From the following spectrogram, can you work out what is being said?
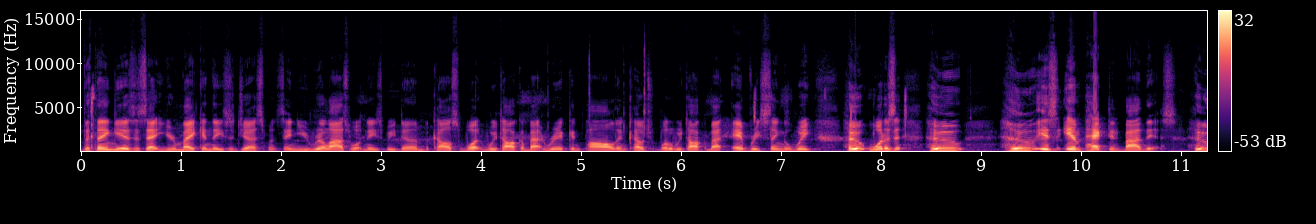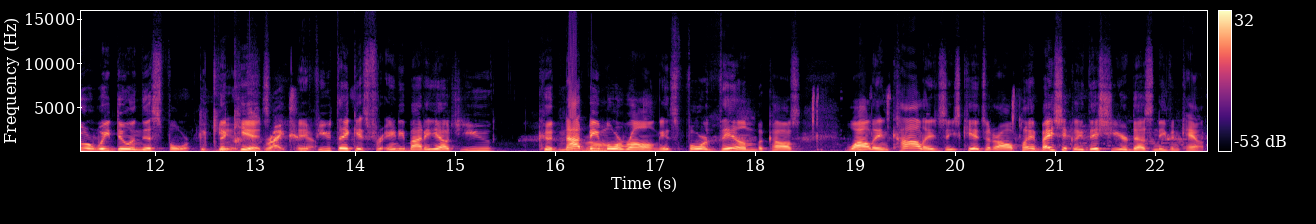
the thing is, is that you're making these adjustments, and you realize what needs to be done because what we talk about, Rick and Paul and Coach, what do we talk about every single week? Who? What is it? Who? Who is impacted by this? Who are we doing this for? The kids. Right. And If you think it's for anybody else, you could not be more wrong. It's for them because while in college, these kids that are all playing, basically this year doesn't even count.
